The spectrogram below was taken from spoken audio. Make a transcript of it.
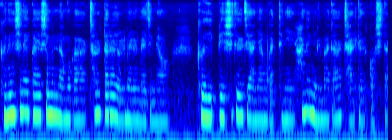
그는 시냇가에 심은 나무가 철 따라 열매를 맺으며 그 잎이 시들지 아니함 같으니 하는 일마다 잘 될 것이다.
